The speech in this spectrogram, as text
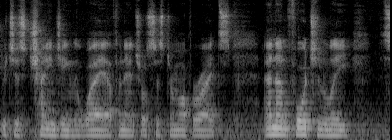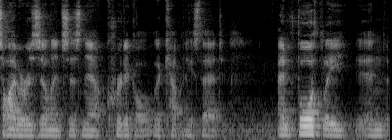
which is changing the way our financial system operates. And unfortunately, cyber resilience is now critical accompanies that. And fourthly, and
